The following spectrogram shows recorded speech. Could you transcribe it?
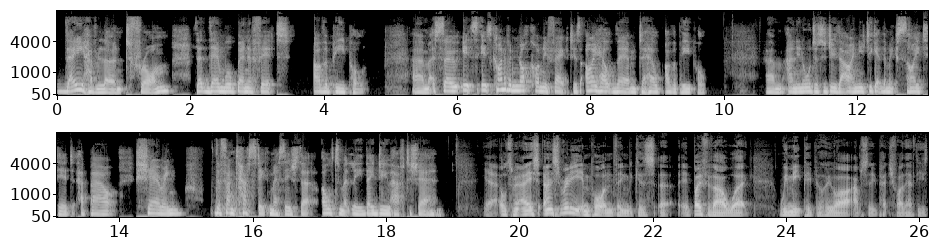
they have learnt from that then will benefit other people. Um, so it's it's kind of a knock on effect is I help them to help other people. Um, and in order to do that, I need to get them excited about sharing the fantastic message that ultimately they do have to share. Yeah, ultimately, and it's, and it's a really important thing because uh, both of our work, we meet people who are absolutely petrified. They have these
